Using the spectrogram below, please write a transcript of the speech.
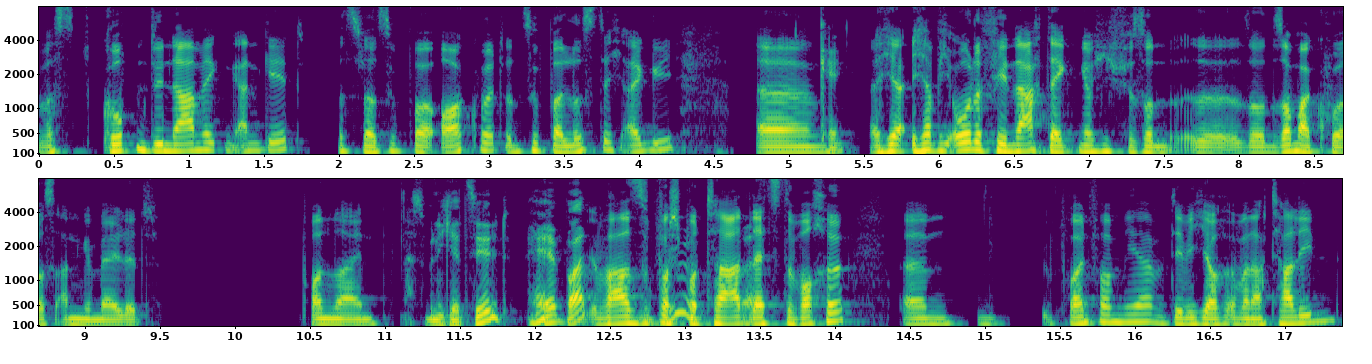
was Gruppendynamiken angeht. Das war super awkward und super lustig irgendwie. Ähm, okay. Ich, ich habe mich ohne viel Nachdenken ich mich für so, ein, äh, so einen Sommerkurs angemeldet. Online. Hast du mir nicht erzählt? Hä, was? War super spontan was? letzte Woche. Ähm, ein Freund von mir, mit dem ich auch immer nach Tallinn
